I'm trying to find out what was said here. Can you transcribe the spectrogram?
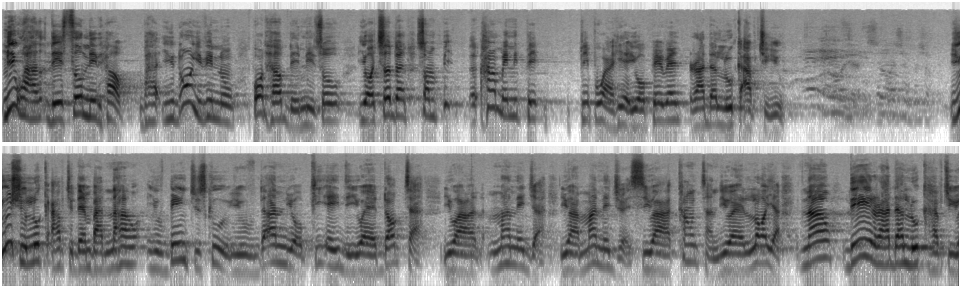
Meanwhile, they still need help, but you don't even know what help they need. So your children, some how many pe- people are here? Your parents rather look up to you. You should look up to them, but now you've been to school, you've done your PhD, you are a doctor, you are a manager, you are managers, you are accountant, you are a lawyer. Now they rather look up to you.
